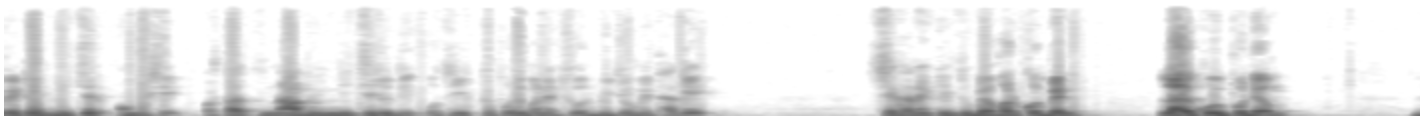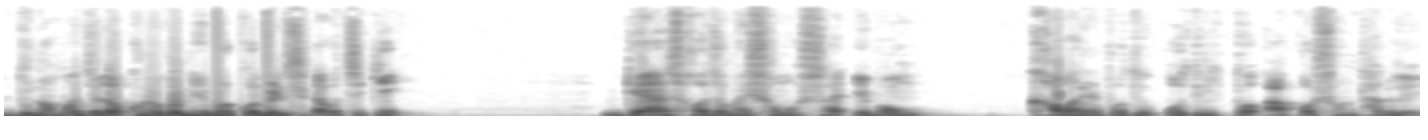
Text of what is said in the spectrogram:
পেটের নিচের অংশে, অর্থাৎ নাভির নিচে যদি অতিরিক্ত পরিমাণে চর্বি জমে থাকে, সেখানে কিন্তু ব্যবহার করবেন লাইকোপোডিয়াম। দু নম্বর যে লক্ষণের উপর নির্ভর করবেন, সেটা হচ্ছে কি? গ্যাস হজমের সমস্যা এবং খাবারের প্রতি অতিরিক্ত আকর্ষণ থাকলে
